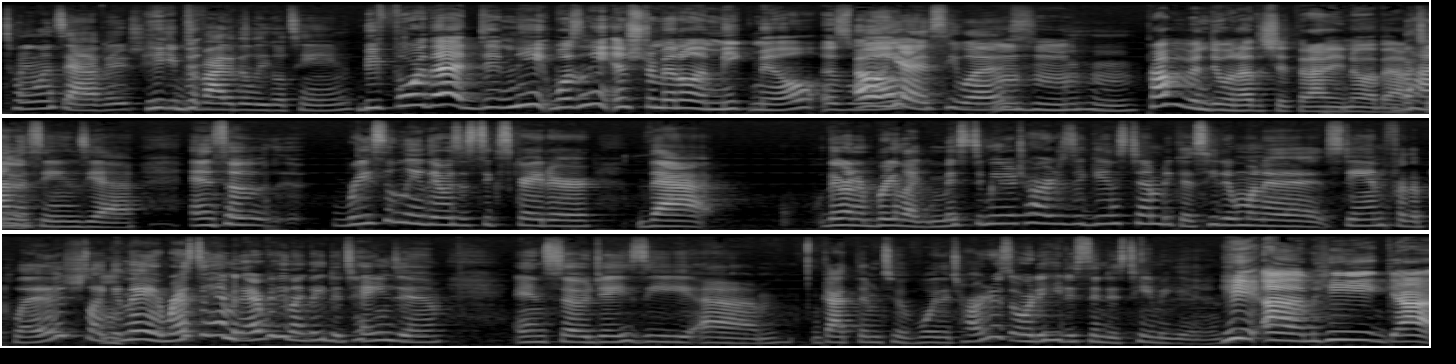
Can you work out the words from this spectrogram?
Twenty One Savage. He, He provided the legal team. Before that, didn't he? Wasn't he instrumental in Meek Mill as well? oh yes, he was. Mhm. hmm Probably been doing other shit that I didn't know about. Behind too. the scenes, yeah. And so recently there was a sixth grader that they're gonna bring like misdemeanor charges against him because he didn't want to stand for the pledge. Like, and they arrested him and everything. Like, they detained him. And so Jay Z um, got them to avoid the charges, or did he just send his team again? He um he got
